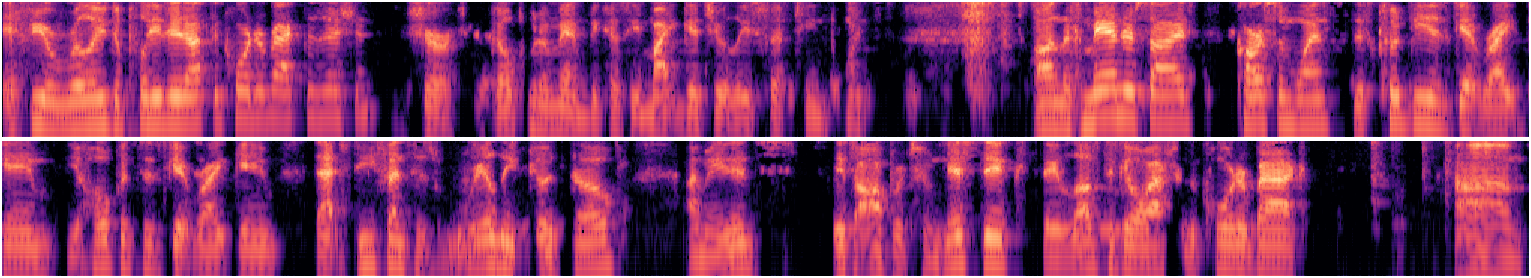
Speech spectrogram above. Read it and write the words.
if you're really depleted at the quarterback position, sure, go put him in because he might get you at least 15 points. On the commander side, Carson Wentz, this could be his get right game. You hope it's his get right game. That defense is really good though. I mean, it's it's opportunistic. They love to go after the quarterback. Um,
